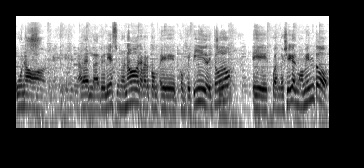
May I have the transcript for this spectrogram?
uno, eh, a ver, la realidad es un honor haber com- competido y todo, cuando llega el momento,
